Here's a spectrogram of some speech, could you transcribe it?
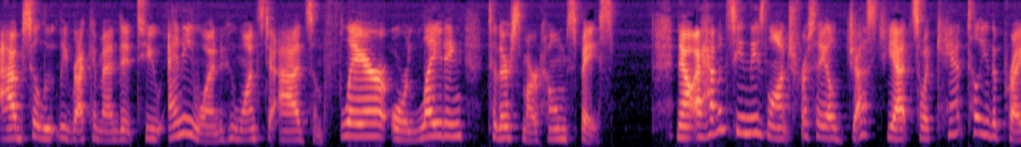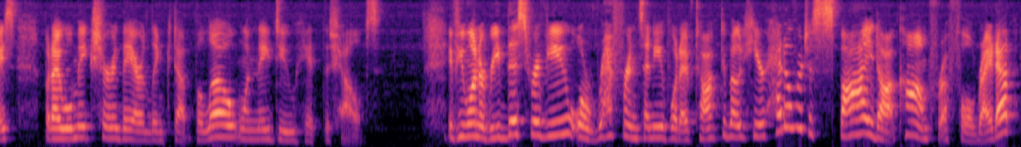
absolutely recommend it to anyone who wants to add some flair or lighting to their smart home space. Now, I haven't seen these launch for sale just yet, so I can't tell you the price, but I will make sure they are linked up below when they do hit the shelves. If you want to read this review or reference any of what I've talked about here, head over to spy.com for a full write up.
